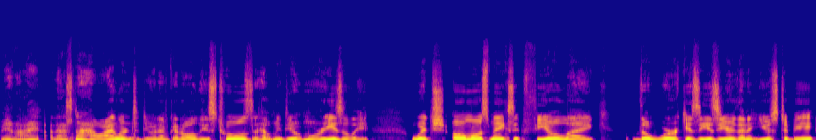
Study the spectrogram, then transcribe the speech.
man, I that's not how I learned to do it. I've got all these tools that help me do it more easily, which almost makes it feel like the work is easier than it used to be.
